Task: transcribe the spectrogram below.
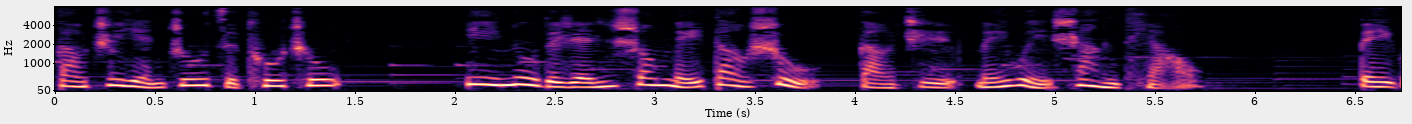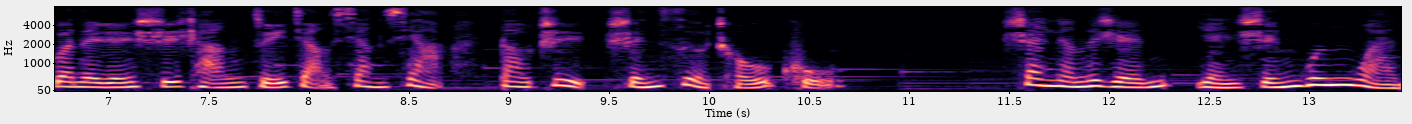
导致眼珠子突出；易怒的人双眉倒竖，导致眉尾上挑；悲观的人时常嘴角向下，导致神色愁苦；善良的人眼神温婉，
